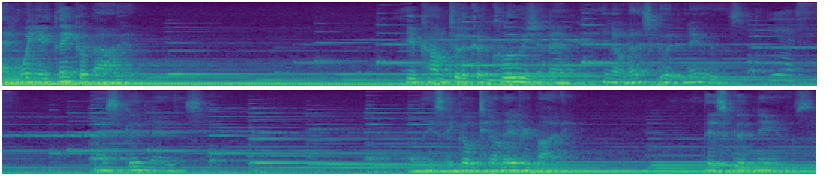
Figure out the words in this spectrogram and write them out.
And when you think about it, you come to the conclusion that, you know, that's good news. Yes. That's good news. They say, go tell everybody this good news.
